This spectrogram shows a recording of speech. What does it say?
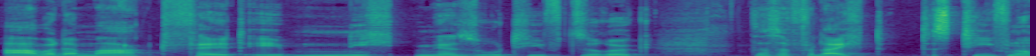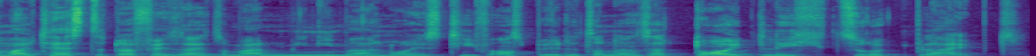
aber der Markt fällt eben nicht mehr so tief zurück, dass er vielleicht das Tief nochmal testet oder vielleicht mal ein minimal neues Tief ausbildet, sondern dass er deutlich zurückbleibt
